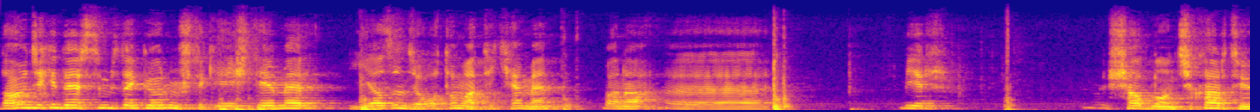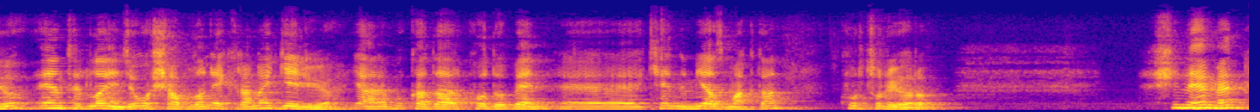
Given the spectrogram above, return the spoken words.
Daha önceki dersimizde görmüştük. HTML yazınca otomatik hemen bana e, bir şablon çıkartıyor. Enter'layınca o şablon ekrana geliyor. Yani bu kadar kodu ben e, kendim yazmaktan kurtuluyorum. Şimdi hemen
